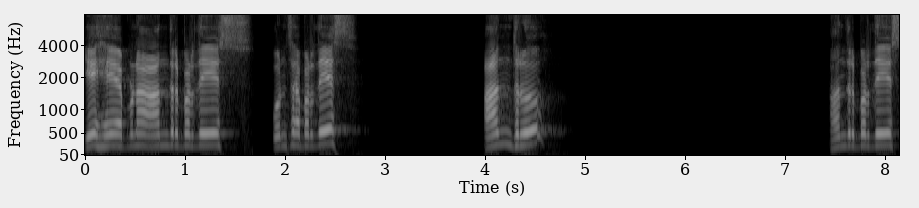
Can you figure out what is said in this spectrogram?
ये है अपना आंध्र प्रदेश, कौन सा प्रदेश? आंध्र आंध्र प्रदेश।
